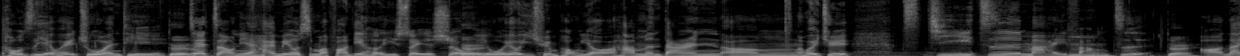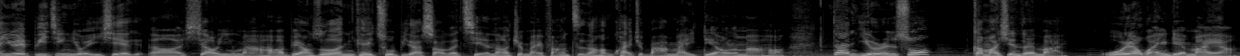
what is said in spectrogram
投资也会出问题。对，在早年还没有什么房地合一税的时候，对我有一群朋友，他们当然嗯会去集资买房子。嗯、对啊，那因为毕竟有一些呃效应嘛哈，比方说你可以出比较少的钱，然后去买房子，然后很快就把它卖掉了嘛哈。嗯、但有人说，干嘛现在卖？我要晚一点卖啊！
